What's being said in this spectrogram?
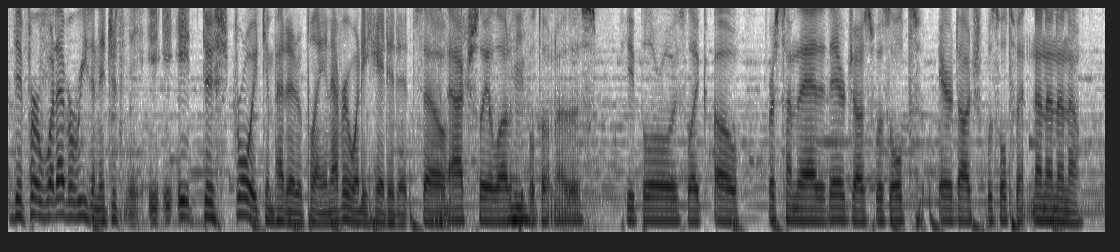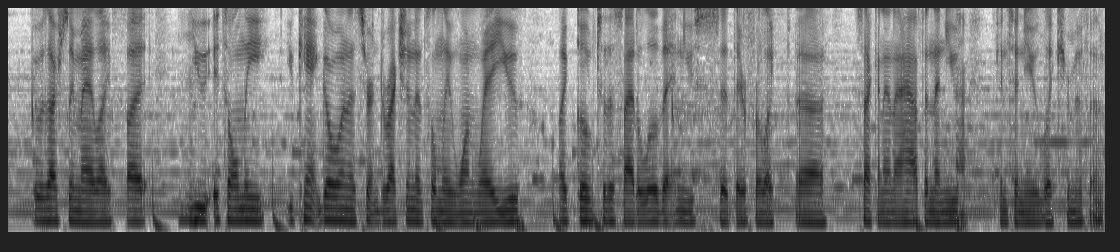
the- for whatever reason, it just it, it, it destroyed competitive play, and everybody hated it. So And actually, a lot Mm-hmm. of people don't know this. People are always like, "Oh, first time they added air dodge was ult, air dodge was ultimate." No, no, no, no. It was actually melee, but Mm-hmm. you it's only you can't go in a certain direction. It's only one way. You like go to the side a little bit and you sit there for like a second and a half, and then you Yeah. continue like your movement.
